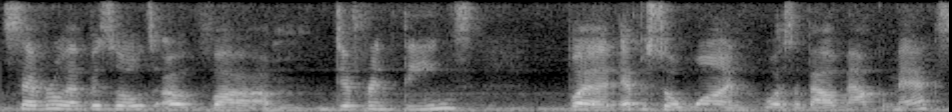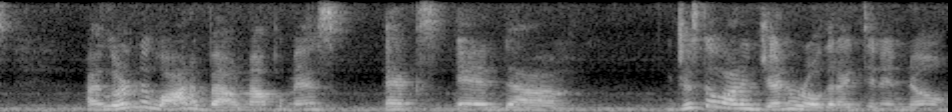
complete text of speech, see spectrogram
several episodes of um, different things but episode one was about Malcolm X. I learned a lot about Malcolm X, X and um, just a lot in general that I didn't know.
